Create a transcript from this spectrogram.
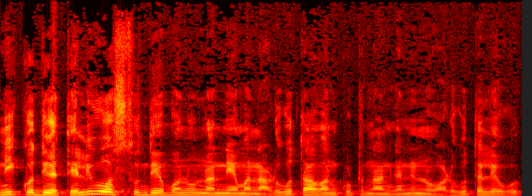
నీకు కొద్దిగా తెలివి వస్తుందేమో నువ్వు నన్ను ఏమన్నా అడుగుతావు అనుకుంటున్నాను కానీ నువ్వు అడుగుతలేవు.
